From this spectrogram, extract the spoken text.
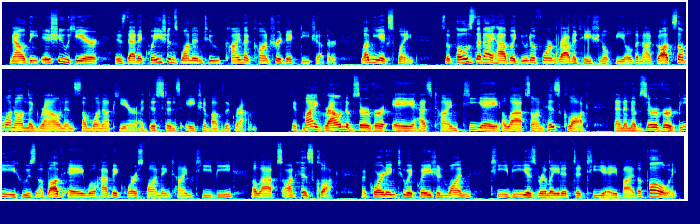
Now, the issue here is that equations 1 and 2 kind of contradict each other. Let me explain. Suppose that I have a uniform gravitational field and I've got someone on the ground and someone up here, a distance h above the ground. If my ground observer A has time ta elapse on his clock, then an observer B who's above A will have a corresponding time tb elapse on his clock. According to equation 1, tb is related to ta by the following.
